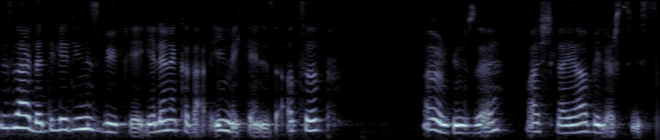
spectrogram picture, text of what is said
Sizler de dilediğiniz büyüklüğe gelene kadar ilmeklerinizi atıp örgünüze başlayabilirsiniz.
